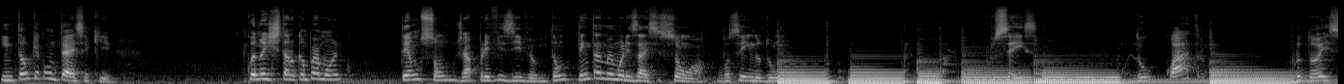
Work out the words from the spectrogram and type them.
Então o que acontece aqui? Quando a gente está no campo harmônico, tem um som já previsível. Então tenta memorizar esse som, ó. Você indo do 1 pro 6. Do 4 pro 2.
